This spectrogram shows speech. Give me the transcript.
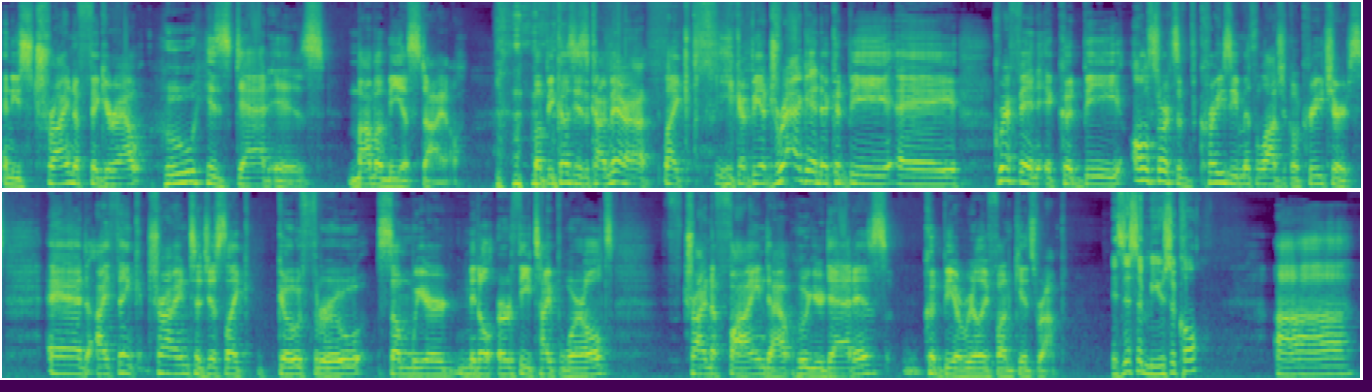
and he's trying to figure out who his dad is, Mamma Mia style. but because he's a chimera, like he could be a dragon, it could be a griffin, it could be all sorts of crazy mythological creatures. And I think trying to just like go through some weird Middle Earthy type world, trying to find out who your dad is, could be a really fun kids romp. Is this a musical? Uh,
